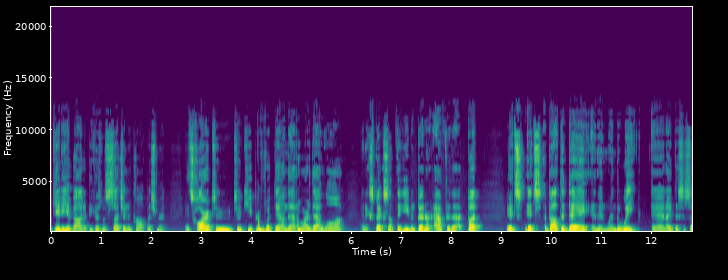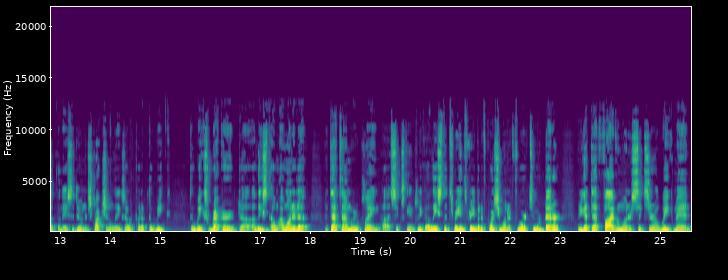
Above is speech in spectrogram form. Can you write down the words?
giddy about it because it was such an accomplishment. It's hard to to keep your foot down that hard that long and expect something even better after that. But it's it's about the day and then win the week. And I, this is something I used to do in instructional leagues. I would put up the week the week's record. Uh, at least I wanted to. At that time, we were playing uh, six games a week, at least the three and three. But of course, you wanted four or two or better. When you got that five and one or six zero week, man,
